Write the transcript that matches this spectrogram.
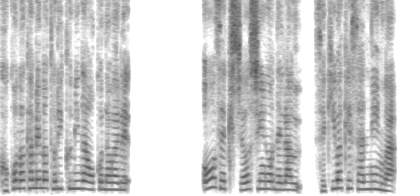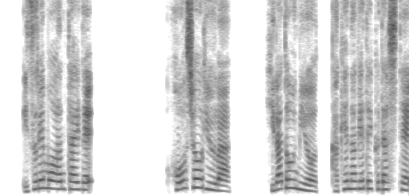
9日目の取り組みが行われ、大関昇進を狙う関脇3人は、いずれも安泰で、豊昇龍は、平戸海を掛け投げで下して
